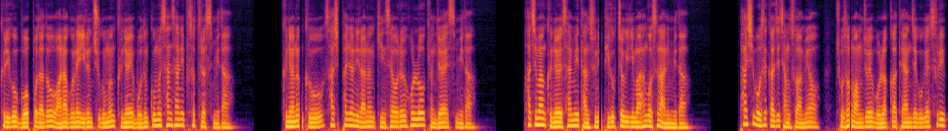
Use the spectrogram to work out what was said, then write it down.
그리고 무엇보다도 완화군의 이른 죽음은 그녀의 모든 꿈을 산산이 부서뜨렸습니다. 그녀는 그 후 48년이라는 긴 세월을 홀로 견뎌야 했습니다. 하지만 그녀의 삶이 단순히 비극적이기만 한 것은 아닙니다. 85세까지 장수하며 조선 왕조의 몰락과 대한제국의 수립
